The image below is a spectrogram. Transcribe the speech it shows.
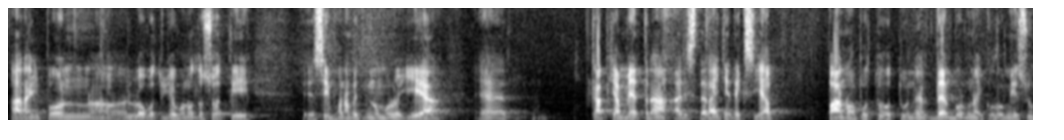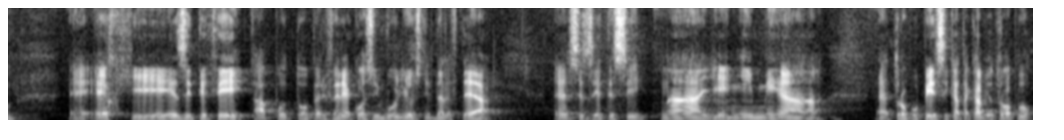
Άρα λοιπόν ε, λόγω του γεγονότος ότι ε, σύμφωνα με την ομολογία ε, κάποια μέτρα αριστερά και δεξιά πάνω από το τούνελ δεν μπορούν να οικοδομήσουν. Ε, Έχει ζητηθεί από το Περιφερειακό Συμβούλιο στην τελευταία ε, συζήτηση να γίνει μία ε, τροποποίηση κατά κάποιο τρόπο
